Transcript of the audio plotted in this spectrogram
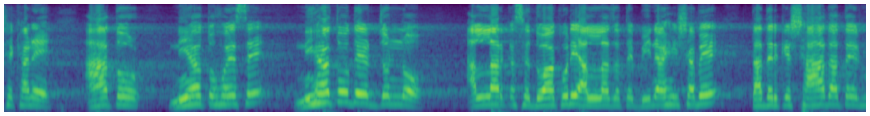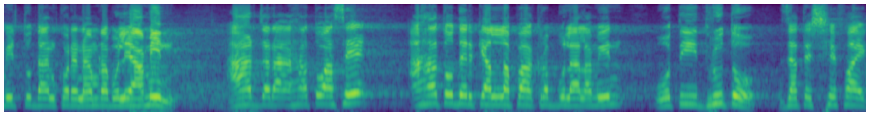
সেখানে আহত, নিহত হয়েছে, নিহতদের জন্য আল্লাহর কাছে দোয়া করি, আল্লাহ যাতে বিনা হিসাবে তাদেরকে শাহাদাতের মৃত্যু দান করেন, আমরা বলি আমিন। আর যারা আহত আছে, আহতদেরকে আল্লাহ পাক রব্বুল আলামিন অতি দ্রুত যাতে শেফায়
